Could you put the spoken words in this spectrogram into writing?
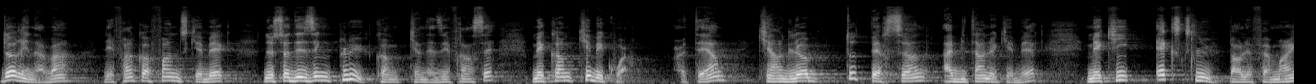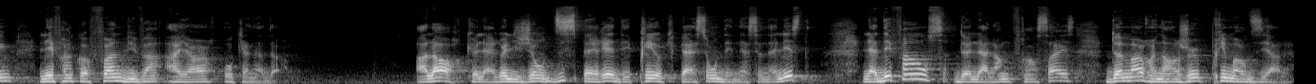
Dorénavant, les francophones du Québec ne se désignent plus comme Canadiens français, mais comme Québécois, un terme qui englobe toute personne habitant le Québec, mais qui exclut par le fait même les francophones vivant ailleurs au Canada. Alors que la religion disparaît des préoccupations des nationalistes, la défense de la langue française demeure un enjeu primordial.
